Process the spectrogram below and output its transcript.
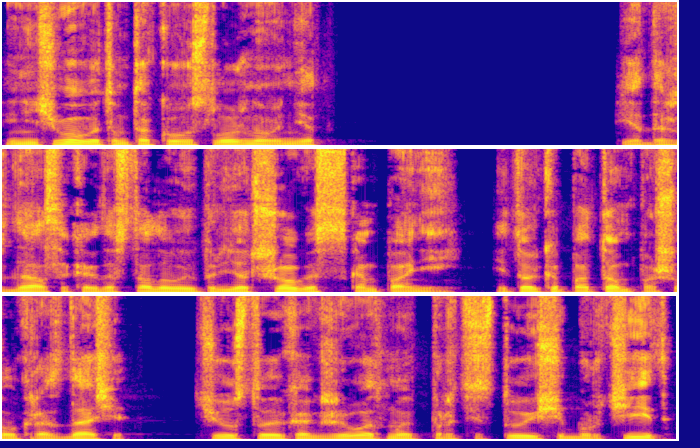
и ничего в этом такого сложного нет. Я дождался, когда в столовую придет Шогас с компанией, и только потом пошел к раздаче, чувствуя, как живот мой протестующий бурчит,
